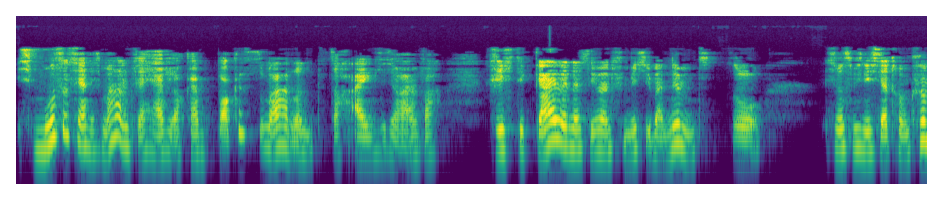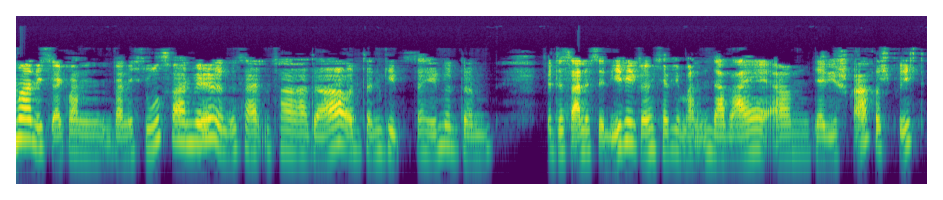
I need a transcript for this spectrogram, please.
ich muss es ja nicht machen. Vielleicht habe ich auch keinen Bock, es zu machen und es ist doch eigentlich auch einfach richtig geil, wenn das jemand für mich übernimmt. So ich muss mich nicht darum kümmern, ich sag, wann, wann ich losfahren will, dann ist halt ein Fahrer da und dann geht's dahin und dann wird das alles erledigt und ich habe jemanden dabei, ähm, der die Sprache spricht,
